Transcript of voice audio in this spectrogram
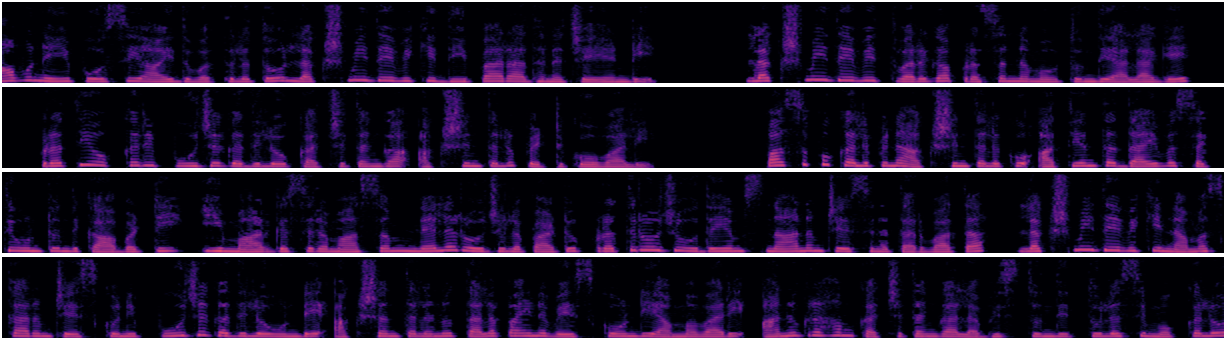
ఆవు నెయ్యి పోసి ఐదు వత్తులతో లక్ష్మీదేవికి దీపారాధన చేయండి. లక్ష్మీదేవి త్వరగా ప్రసన్నమవుతుంది. అలాగే ప్రతి ఒక్కరి పూజగదిలో ఖచ్చితంగా అక్షింతలు పెట్టుకోవాలి. పసుపు కలిపిన అక్షింతలకు అత్యంత దైవ శక్తి ఉంటుంది కాబట్టి ఈ మార్గశిర మాసం నెల రోజులపాటు ప్రతిరోజు ఉదయం స్నానం చేసిన తర్వాత లక్ష్మీదేవికి నమస్కారం చేసుకుని పూజగదిలో ఉండే అక్షంతలను తలపైన వేసుకోండి. అమ్మవారి అనుగ్రహం ఖచ్చితంగా లభిస్తుంది. తులసి మొక్కలో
